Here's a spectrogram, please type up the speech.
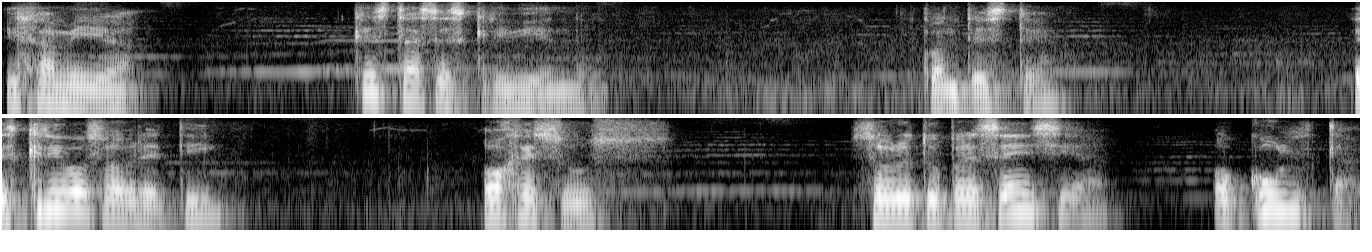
hija mía, ¿qué estás escribiendo? Contesté, escribo sobre ti, oh Jesús, sobre tu presencia oculta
